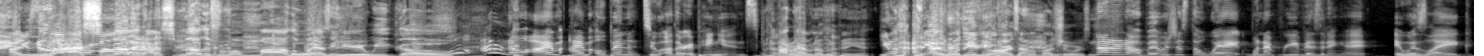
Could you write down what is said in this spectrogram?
I You knew. smelled it I from a mile smelled it. away. I smelled it from a mile away. I said, "Here we go." Well, I don't know. I'm I'm open to other opinions. I don't have another opinion. You don't have I, any I just other want to give you a hard time about yours. No, no, no. But it was just the way when I'm revisiting it, it was like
